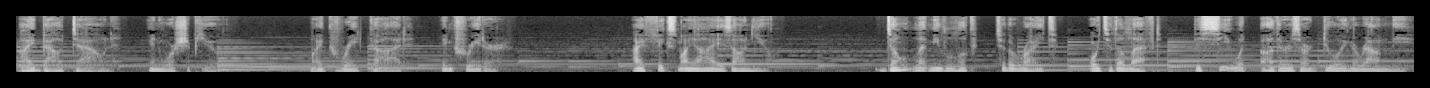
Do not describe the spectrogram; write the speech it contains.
I bow down and worship you, my great God and Creator. I fix my eyes on you. Don't let me look to the right or to the left to see what others are doing around me.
